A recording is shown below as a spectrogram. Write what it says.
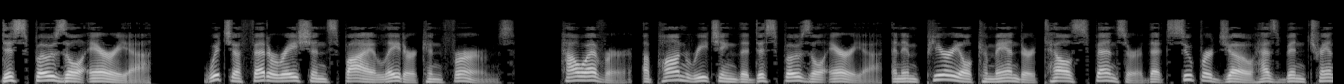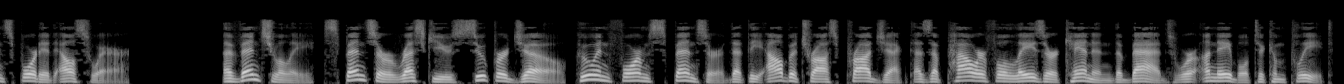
disposal area, which a Federation spy later confirms. However, upon reaching the disposal area, an Imperial commander tells Spencer that Super Joe has been transported elsewhere. Eventually, Spencer rescues Super Joe, who informs Spencer that the Albatross project is a powerful laser cannon the Bads were unable to complete.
